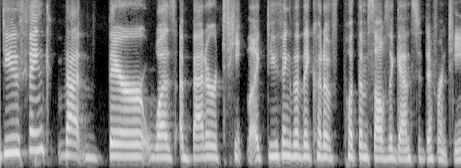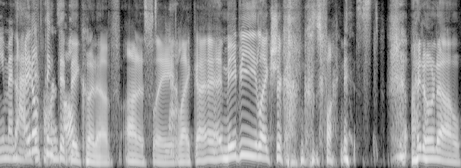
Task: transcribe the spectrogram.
do you think that there was a better team like do you think that they could have put themselves against a different team and had I don't think that they could have, honestly. Yeah. Like uh, maybe like Chicago's finest. I don't know,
